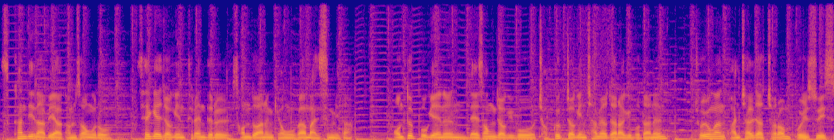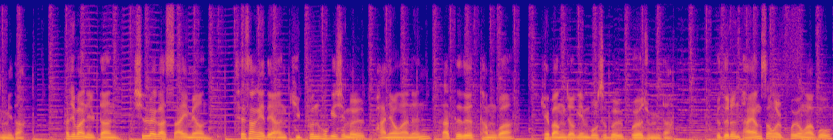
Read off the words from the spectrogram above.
스칸디나비아 감성으로 세계적인 트렌드를 선도하는 경우가 많습니다. 언뜻 보기에는 내성적이고 적극적인 참여자라기보다는 조용한 관찰자처럼 보일 수 있습니다. 하지만 일단 신뢰가 쌓이면 세상에 대한 깊은 호기심을 반영하는 따뜻함과 개방적인 모습을 보여줍니다. 그들은 다양성을 포용하고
